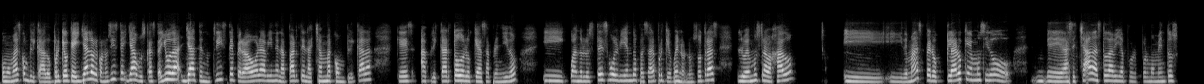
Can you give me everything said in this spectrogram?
como más complicado, porque, ok, ya lo reconociste, ya buscaste ayuda, ya te nutriste, pero ahora viene la parte, la chamba complicada, que es aplicar todo lo que has aprendido. Y cuando lo estés volviendo a pasar, porque bueno, nosotras lo hemos trabajado y, demás, pero claro que hemos sido eh, acechadas todavía por, por momentos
